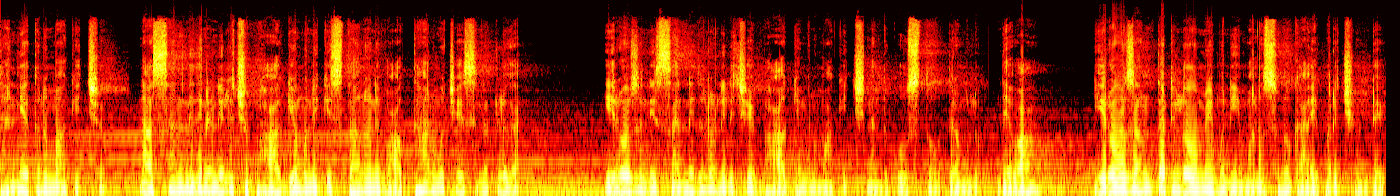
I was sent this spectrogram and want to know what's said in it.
ధన్యతను మాకిచ్చావు నా సన్నిధిని నిలుచు భాగ్యము నీకు ఇస్తాను అని వాగ్దానము చేసినట్లుగా ఈరోజు నీ సన్నిధిలో నిలిచే భాగ్యమును మాకు ఇచ్చినందుకు స్తోత్రములు. దేవా ఈ రోజంతటిలో మేము నీ మనసును గాయపరిచి ఉంటే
